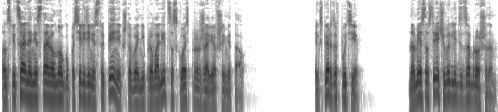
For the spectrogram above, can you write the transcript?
Он специально не ставил ногу посередине ступенек, чтобы не провалиться сквозь проржавевший металл. Эксперты в пути. Но место встречи выглядит заброшенным.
